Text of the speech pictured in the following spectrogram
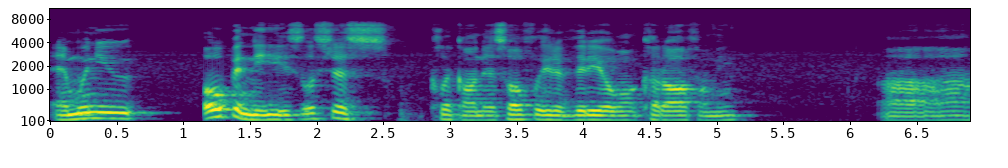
and when you open these let's just click on this hopefully the video won't cut off on me uh,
